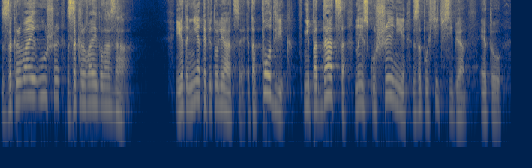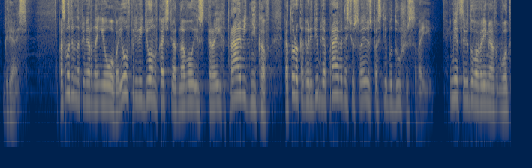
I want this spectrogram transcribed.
закрывай уши, закрывай глаза – и это не капитуляция, это подвиг не поддаться на искушение запустить в себя эту грязь. Посмотрим, например, на Иова. Иов приведен в качестве одного из троих праведников, которые, как говорит Библия, праведностью своей спасли бы души свои. Имеется в виду во время вот,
